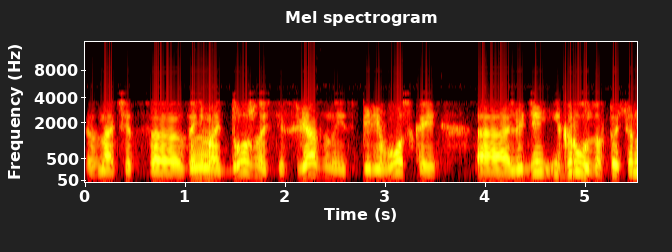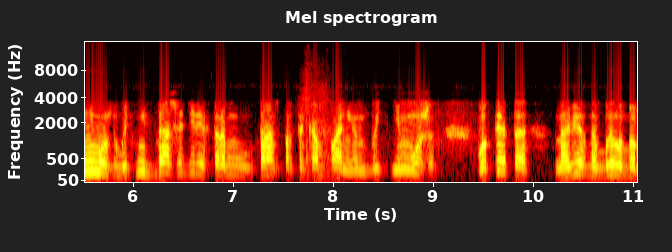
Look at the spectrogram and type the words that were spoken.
значит, э, занимать должности, связанные с перевозкой э, людей и грузов. То есть он не может быть ни даже директором транспортной компании, он быть не может. Вот это, наверное, было бы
